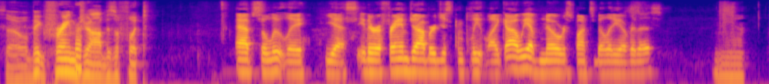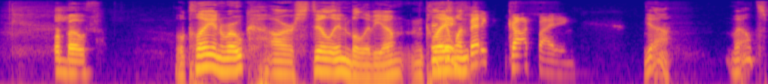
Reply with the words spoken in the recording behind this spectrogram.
So a big frame job is afoot. Absolutely. Yes. Either a frame job or just complete like, oh, we have no responsibility over this. Yeah. Or both. Well, Clay and Roque are still in Bolivia. And Clay won. Betting cockfighting. Yeah. Well, it's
